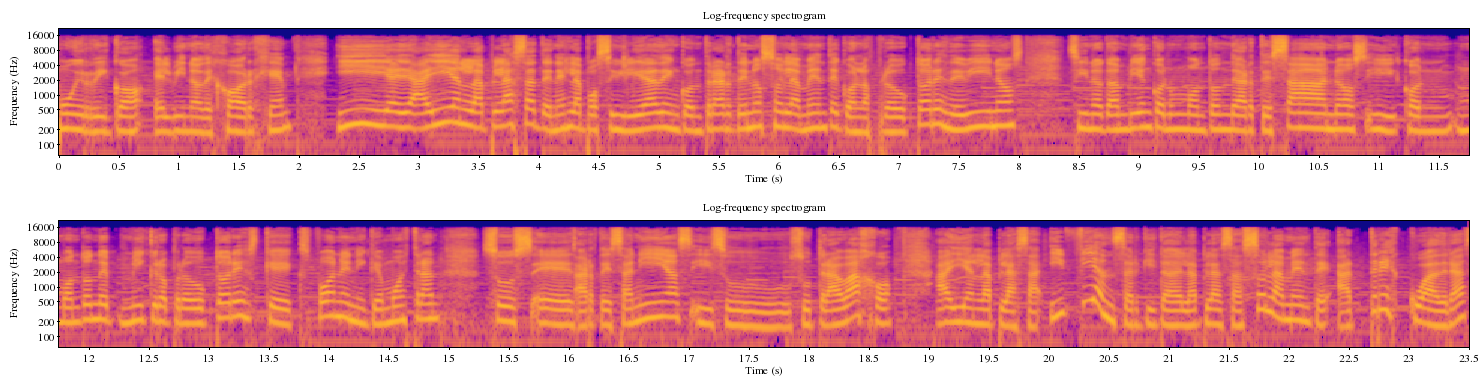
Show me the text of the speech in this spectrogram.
Muy rico el vino de Jorge. Y ahí en la plaza tenés la posibilidad de encontrarte no solamente con los productores de vinos, sino también con un montón de artesanos y con un montón de microproductores que exponen y que muestran sus eh, artesanías y su, su trabajo ahí en la plaza. Y bien cerquita de la plaza, solamente a tres cuadras,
